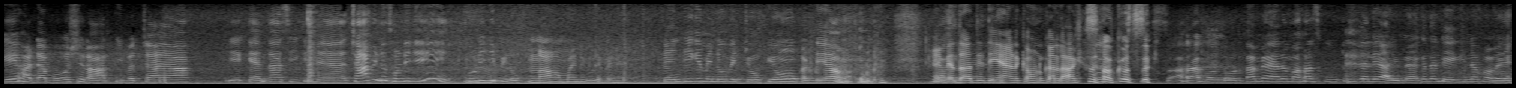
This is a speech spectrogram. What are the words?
ਇਹ ਸਾਡਾ ਬਹੁਤ ਸ਼ਰਾਰਤੀ ਬੱਚਾ ਆ। ਇਹ ਕਹਿੰਦਾ ਸੀ ਕਿ ਮੈਂ ਚਾਹ ਪੀ ਲਓ ਥੋੜੀ ਜੀ ਥੋੜੀ ਜੀ ਪੀ ਲਓ। ਨਾ ਮੈਂ ਨਹੀਂ ਕਿਤੇ ਕਹਿੰਦੀ ਕਿ ਮੈਨੂੰ ਵਿੱਚੋਂ ਕਿਉਂ ਕੱਢਿਆ ਵਾ? ਇਹਨੇ ਦਾਦੀ ਦੀ ਹੈਂਡ ਹੁਣਕਾਂ ਲਾ ਕੇ ਸਭ ਕੁਝ ਸਾਰਾ ਕੁਝ ਛੋੜਤਾ ਮੈਂ ਤਾਂ ਮਹਾ ਸਕੂਟਰੀ ਤੇ ਲਿਆਈ। ਮੈਂ ਕਿਤੇ ਡੇਗੀ ਨਾ ਪਵੇ।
